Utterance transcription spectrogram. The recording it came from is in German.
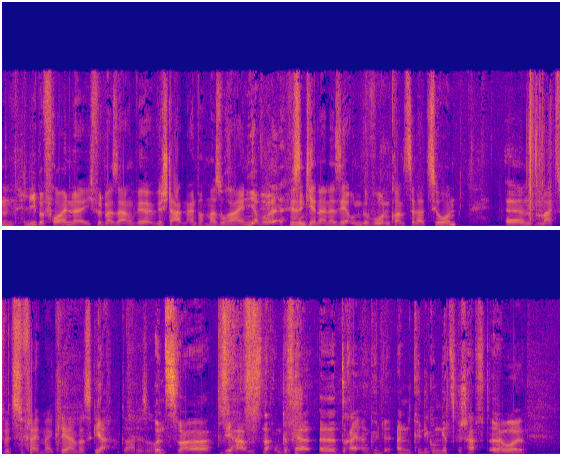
Ähm, liebe Freunde, ich würde mal sagen, wir, wir starten einfach mal so rein. Jawohl. Wir sind hier in einer sehr ungewohnten Konstellation. Ähm, Max, willst du vielleicht mal erklären, was geht Ja. gerade so? Und zwar, wir haben es nach ungefähr äh, drei Ankünd Ankündigungen jetzt geschafft, ähm, Jawohl.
